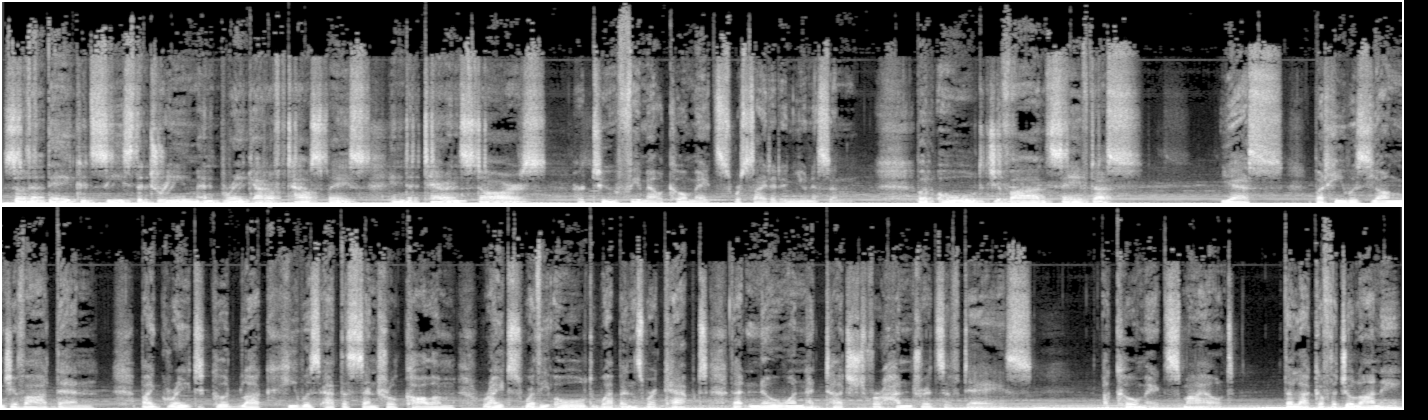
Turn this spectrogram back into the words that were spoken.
So that they could seize the dream and break out of Tau space into Terran stars, her two female co-mates recited in unison. But old Javad saved us. Yes, but he was young Javad then. By great good luck, he was at the central column, right where the old weapons were kept that no one had touched for hundreds of days. A co-mate smiled. The luck of the Jolani?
